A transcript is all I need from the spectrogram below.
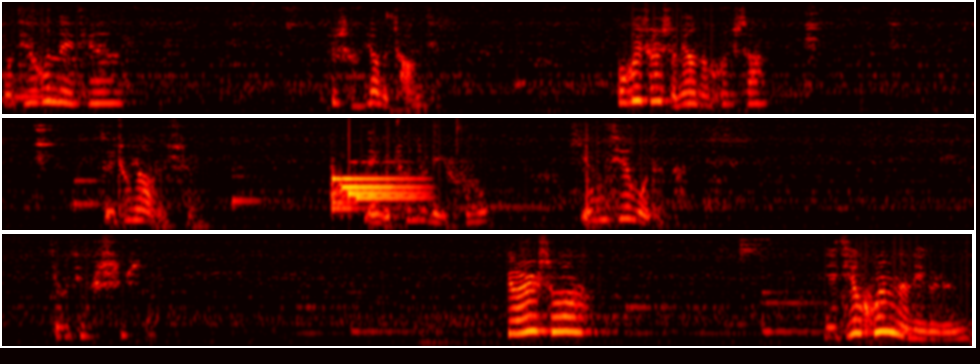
我结婚那天是什么样的场景，我会穿什么样的婚纱。最重要的是，那个穿着礼服。迎接我的男人究竟是谁？有人说，你结婚的那个人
